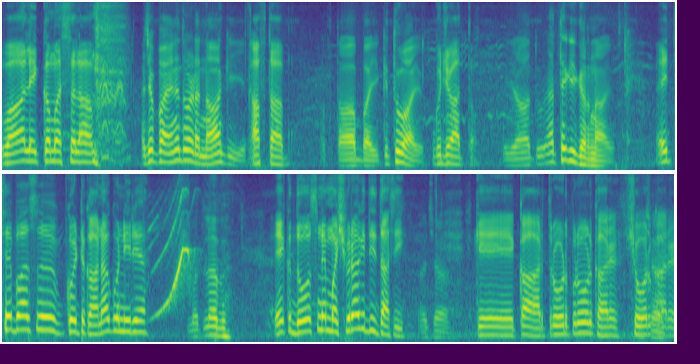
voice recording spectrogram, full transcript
ਵਾਲੇਕਮ ਅਸਲਾਮ ਅੱਛਾ ਭਾਈ ਨੇ ਤੁਹਾਡਾ ਨਾਂ ਕੀ ਹੈ ਆਫਤਾਬ ਅਫਤਾਬ ਭਾਈ ਕਿੱਥੋਂ ਆਏ ਹੋ ਗੁਜਰਾਤ ਤੋਂ ਗੁਜਰਾਤ ਤੋਂ ਇੱਥੇ ਕੀ ਕਰਨ ਆਏ ਹੋ ਇੱਥੇ ਬਸ ਕੋਈ ਟਿਕਾਣਾ ਕੋ ਨਹੀਂ ਰਿਹਾ ਮਤਲਬ ਇੱਕ ਦੋਸਤ ਨੇ مشورہ ਕੀ ਦਿੱਤਾ ਸੀ ਅੱਛਾ ਕਿ ਘਰ ਤਰੋੜ ਪਰੋੜ ਕਰ ਸ਼ੋਰ ਅੱਛਾ। ਕਰ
